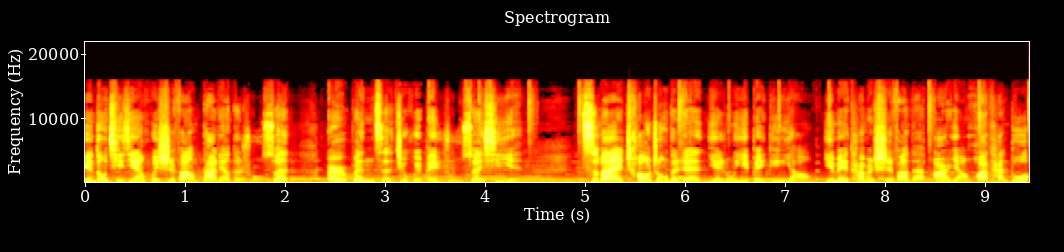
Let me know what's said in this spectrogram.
运动期间会释放大量的乳酸，而蚊子就会被乳酸吸引。此外，超重的人也容易被叮咬，因为他们释放的二氧化碳多，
